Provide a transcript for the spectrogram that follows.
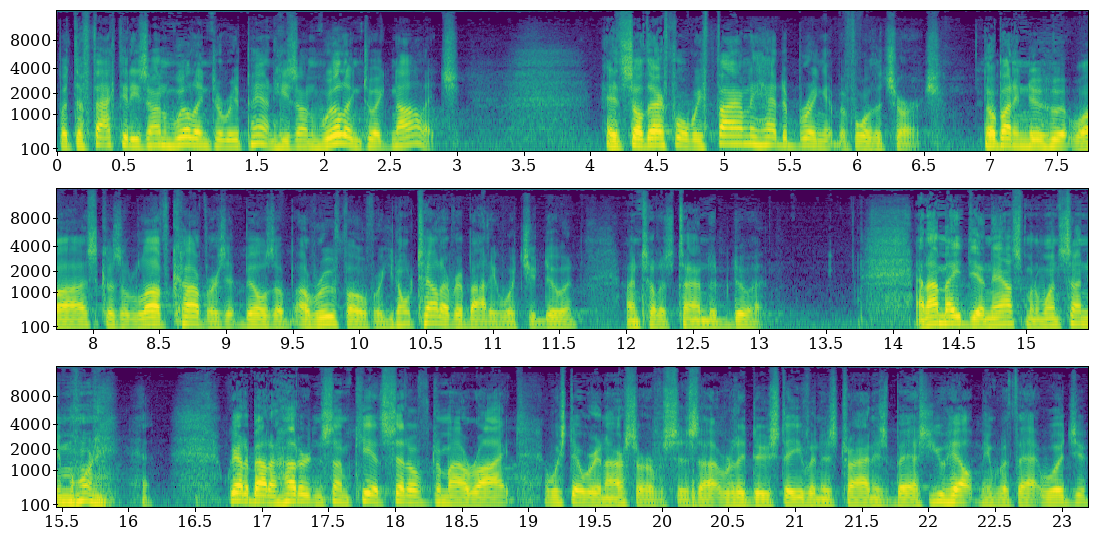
but the fact that he's unwilling to repent. He's unwilling to acknowledge. And so, therefore, we finally had to bring it before the church. Nobody knew who it was because love covers, it builds a, a roof over. You don't tell everybody what you're doing until it's time to do it. And I made the announcement one Sunday morning. we had about 100 and some kids set over to my right. I wish they were in our services. I really do. Stephen is trying his best. You help me with that, would you?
